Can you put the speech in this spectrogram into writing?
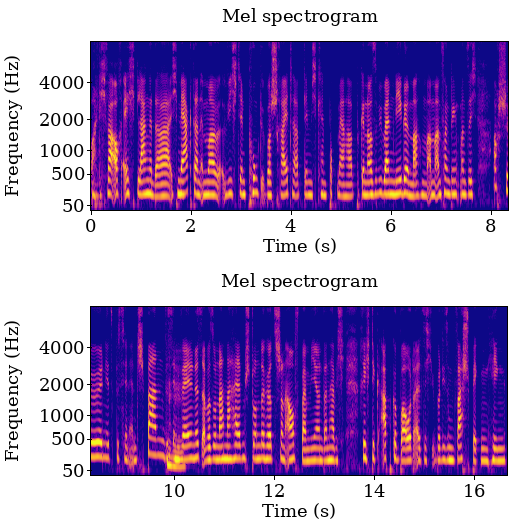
Und ich war auch echt lange da. Ich merke dann immer, wie ich den Punkt überschreite, ab dem ich keinen Bock mehr habe. Genauso wie beim Nägelmachen. Am Anfang denkt man sich, ach schön, jetzt bisschen entspannen, bisschen mhm. Wellness, aber so nach einer halben Stunde hört es schon auf bei mir. Und dann habe ich richtig abgebaut, als ich über diesem Waschbecken hing.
